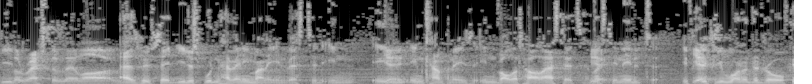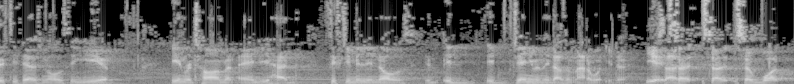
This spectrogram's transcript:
you, the rest of their lives. as we've said, you just wouldn't have any money invested in in, Yeah. in companies in volatile assets unless Yeah. you needed to. If, Yes. if you wanted to draw fifty thousand dollars a year in retirement and you had fifty million dollars, it, it, it genuinely doesn't matter what you do. Yeah. So, so, so what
